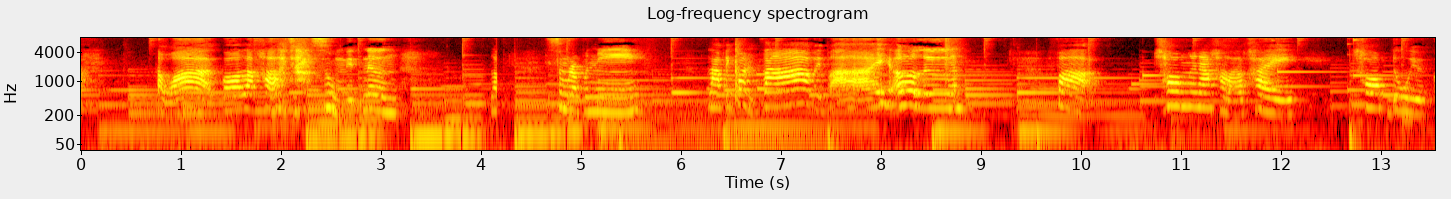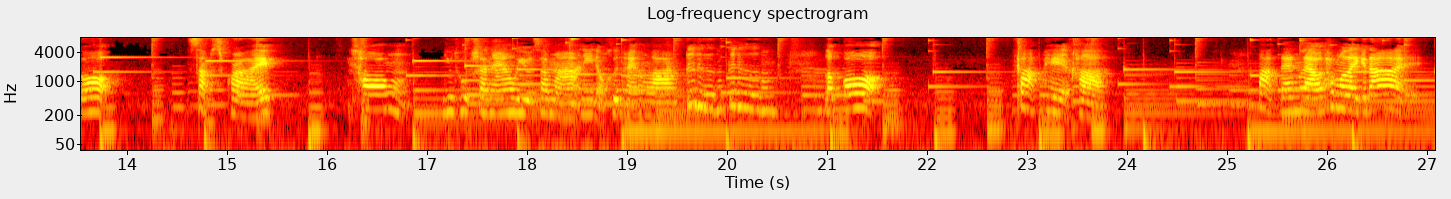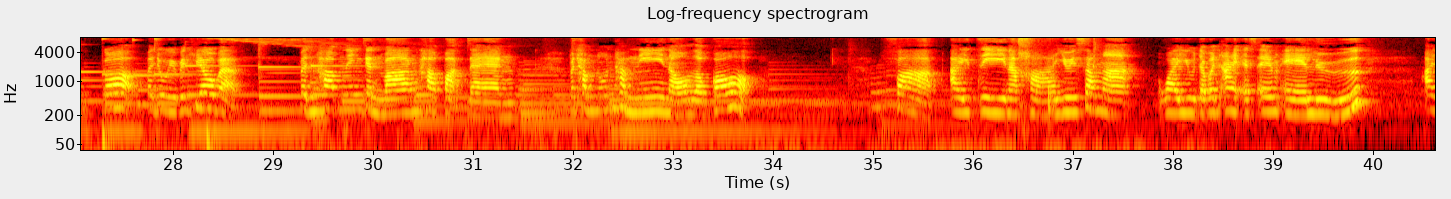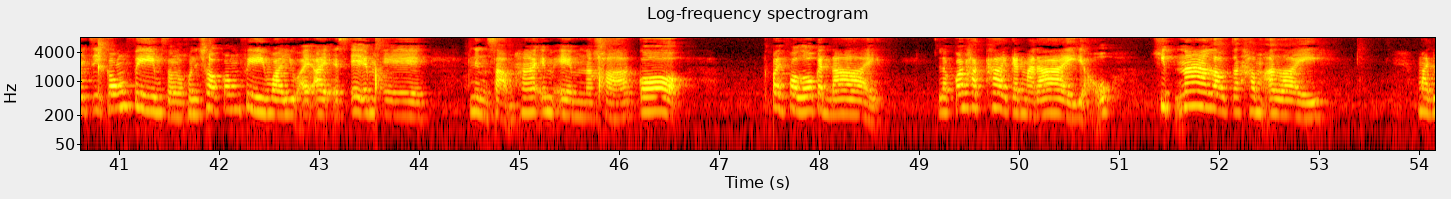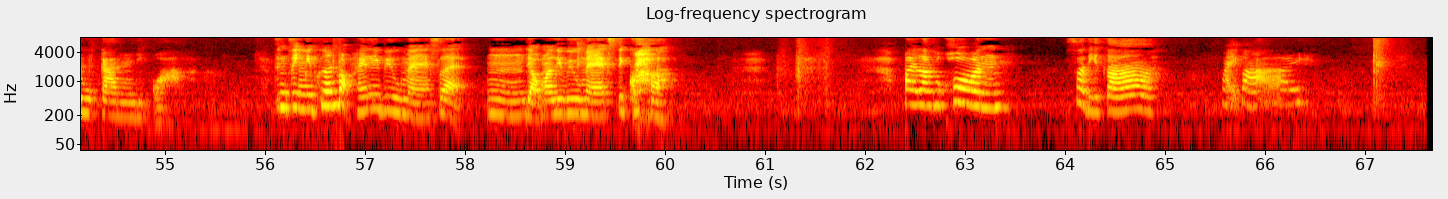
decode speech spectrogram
แต่ว่าก็ราคาจะสูงนิดนึงสำหรับวันนี้ ลาไปก่อนจ้า บ๊ายบาย เออลืม ฝากช่องด้วยนะคะ ใคร ชอบดูอยู่ก็ subscribe ช่อง YouTube Channel ยูสมานี่เดี๋ยวขึ้นให้ข้างล่างตื้อดึงตื้อดึงแล้วก็ฝากเพจค่ะ ปากแดงแล้วทำอะไรก็ได้ ก็ไปดูไปเที่ยวแบบ เป็นภาพนิ่งกันบ้างทาปากแดง ไปทำนู่นทำนี่เนาะแล้วก็ ฝาก IG นะคะยุยสมะ y u w i s m a หรือ IG กล้องฟิล์มสำหรับคนที่ชอบกล้องฟิล์ม y u i i s a m a 135 mm นะคะ ก็ไป follow กันได้ แล้วก็ทักทายกันมาได้ เดี๋ยวคลิปหน้าเราจะทำอะไร มาดูกันดีกว่า จริงๆ มีเพื่อนบอกให้รีวิวแม็กซ์แหละ อืม เดี๋ยวมารีวิวแม็กซ์ดีกว่า ไปแล้วทุกคน สวัสดีจ้า บ๊ายบาย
